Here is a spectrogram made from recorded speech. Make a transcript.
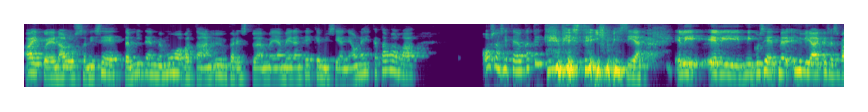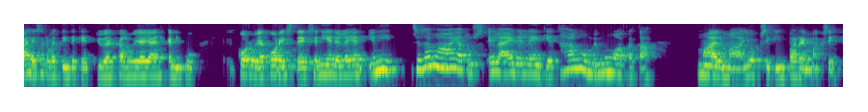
aikojen alussa niin se, että miten me muovataan ympäristöämme ja meidän tekemisiä, niin on ehkä tavallaan osa sitä, joka tekee meistä ihmisiä. Eli, eli niin kuin se, että me hyvin aikaisessa vaiheessa ruvettiin tekemään työkaluja ja ehkä niin kuin koruja koristeeksi ja niin edelleen. Ja, ja niin, se sama ajatus elää edelleenkin, että haluamme muokata maailmaa joksikin paremmaksi.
